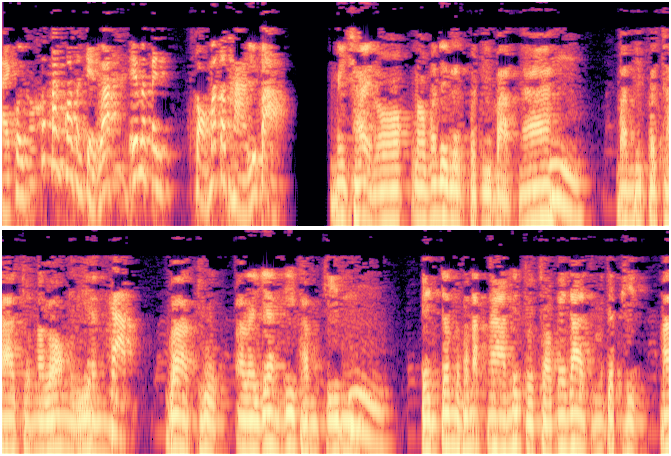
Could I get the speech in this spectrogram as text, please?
ลาย ๆ คนเขาก็ตั้งข้อสังเกตว่า เอ๊ะมันเป็นสองมาตรฐานหรือเปล่า ไม่ใช่หรอกเราไม่ได้เลือกปฏิบัตินะอื มมันมีประชาชนมาร้องเรียนครับ ว่าถูกอะไรแย่งที่ทำกินอืมเป็นเจ้าพนักงานไม่ตรวจสอบไม่ได้มันจะผิดมา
